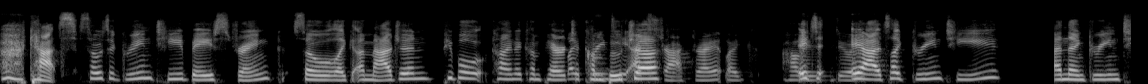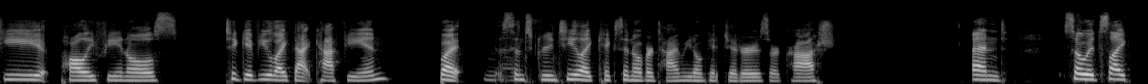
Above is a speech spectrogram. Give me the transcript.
Cats. So it's a green tea based drink. So like imagine people kind of compare it like to kombucha. extract, right? Like how It's do it. yeah, it's like green tea and then green tea polyphenols to give you like that caffeine. But since green tea like kicks in over time, you don't get jitters or crash. And so it's like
